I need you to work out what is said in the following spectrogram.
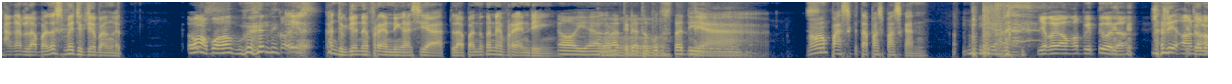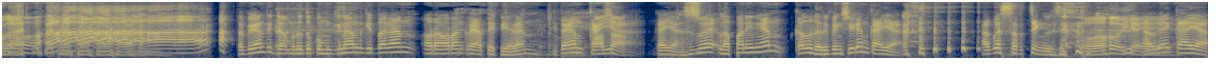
angka 8 itu sebenarnya Jogja banget. Oh, apa hubungannya? Kok is? Kan Jogja never ending Asia. 8 itu kan never ending. Oh iya, karena Oh. tidak terputus tadi. Ya. Memang pas kita pas-paskan. Iya. Ya kayak angkop itu loh. Tadi ono. Pitulungan. Tapi kan tidak menutup kemungkinan kita kan orang-orang kreatif ya kan. Kita kan iya. kaya, kaya. Sesuai 8 ini kan kalau dari Feng Shui kan kaya. Aku searching udah. Oh iya iya. Artinya iya. kaya.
